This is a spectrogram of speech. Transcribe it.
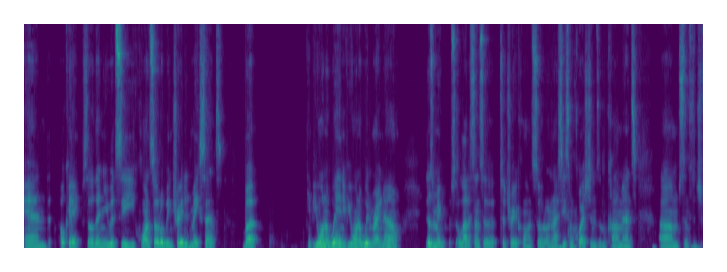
And okay, so then you would see Juan Soto being traded makes sense. But if you want to win, if you want to win right now, it doesn't make a lot of sense to, to trade Juan Soto. And I see some questions in the comments. Um, since the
